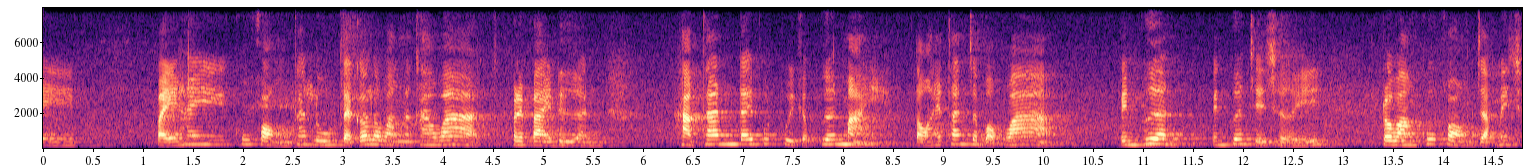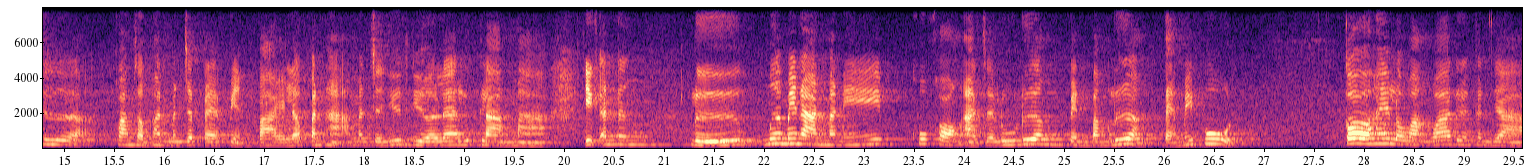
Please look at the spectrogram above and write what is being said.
ไปให้คู่ครองท่านรู้ แต่ก็ระวังนะคะว่าปลายปลายเดือน หากท่านได้พูดคุยกับเพื่อนใหม่ ต่อให้ท่านจะบอกว่าเป็นเพื่อนเป็นเพื่อนเฉยๆระวังคู่ครองจะไม่เชื่อ ความสัมพันธ์มันจะแปรเปลี่ยนไป แล้วปัญหามันจะยืดเยื้อและลุกลามมา อีกอันนึงหรือเมื่อไม่นานมานี้คู่ครองอาจจะรู้เรื่องเป็นบางเรื่องแต่ไม่พูด ก็ให้ระวังว่าเดือนกันยา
